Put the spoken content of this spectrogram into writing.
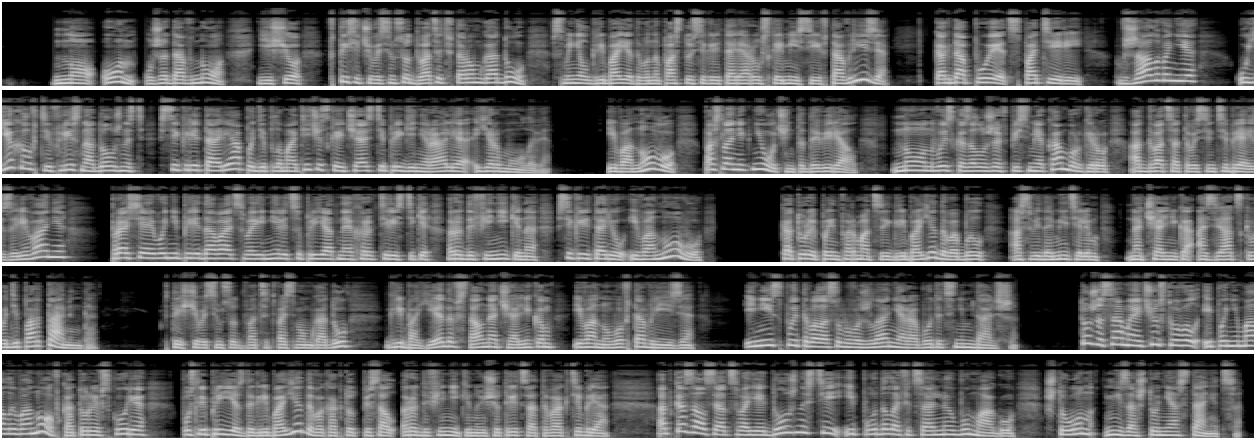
Но он уже давно, еще в 1822 году, сменил Грибоедова на посту секретаря русской миссии в Тавризе, когда поэт с потерей в жалование уехал в Тифлис на должность секретаря по дипломатической части при генерале Ермолове. Иванову посланник не очень-то доверял, но он высказал уже в письме к Амбургеру от 20 сентября из Еревани – прося его не передавать свои нелицеприятные характеристики Родофиникина секретарю Иванову, который, по информации Грибоедова, был осведомителем начальника Азиатского департамента. В 1828 году Грибоедов стал начальником Иванова в Тавризе и не испытывал особого желания работать с ним дальше. То же самое чувствовал и понимал Иванов, который вскоре после приезда Грибоедова, как тот писал Родофиникину еще 30 октября, отказался от своей должности и подал официальную бумагу, что он ни за что не останется.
